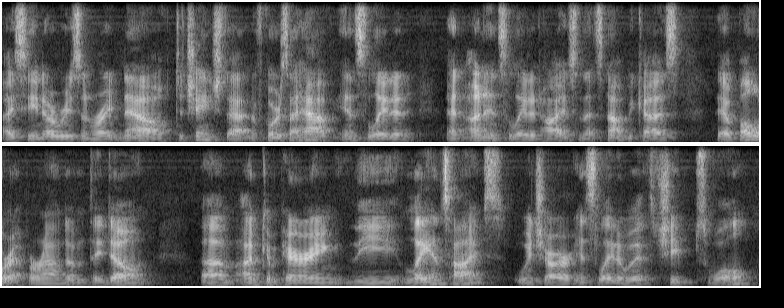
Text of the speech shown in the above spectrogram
I see no reason right now to change that. And of course, I have insulated and uninsulated hives, and that's not because they have bubble wrap around them, they don't. Um, I'm comparing the Layens hives, which are insulated with sheep's wool,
